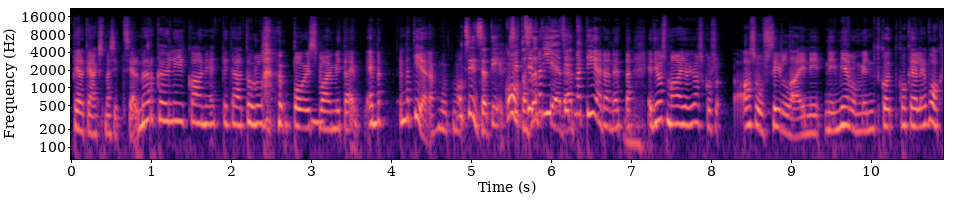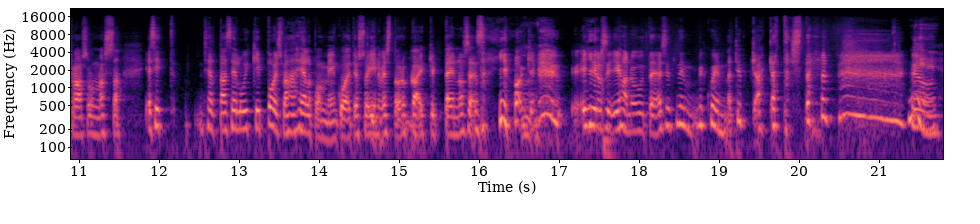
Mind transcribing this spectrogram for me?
pelkäänkö mä sitten siellä mörköi liikaa, niin että pitää tulla pois vai mitä. En mä, en mä tiedä. Mutta Mut sit sä, ti- kohta sit, sä tiedät. Sitten mä tiedän, että, että jos mä aion joskus asua sillä niin, niin mieluummin nyt kokeilee vuokra-asunnossa ja sitten sieltä pääsee luikkiin pois vähän helpommin kuin että jos on investoinut kaikki pennosensa johonkin mm. hirsi ihan uuteen ja sitten niin, kun en mä tykkääkään tästä. niin,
